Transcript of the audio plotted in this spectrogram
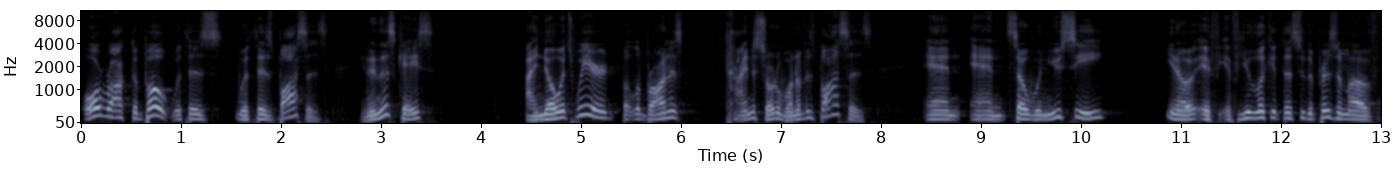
or rock the boat with his with his bosses. And in this case, I know it's weird, but LeBron is kind of sort of one of his bosses. And and so when you see, you know, if if you look at this through the prism of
